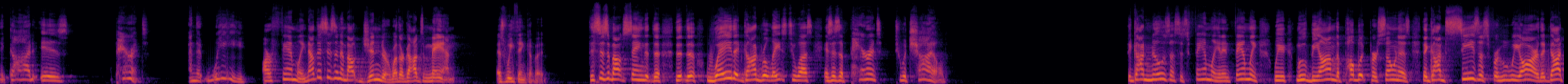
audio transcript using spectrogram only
that God is a parent and that we are family. Now, this isn't about gender, whether God's man as we think of it. This is about saying that the, the, the way that God relates to us is as a parent to a child. That God knows us as family, and in family, we move beyond the public personas. That God sees us for who we are. That God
